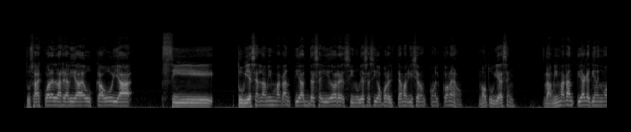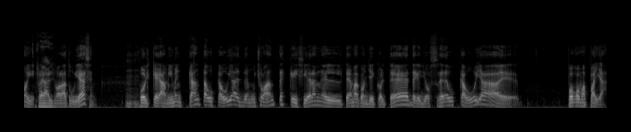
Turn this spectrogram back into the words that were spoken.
¿Tú sabes cuál es la realidad de Buscabulla? Si tuviesen la misma cantidad de seguidores, si no hubiese sido por el tema que hicieron con el conejo, no tuviesen la misma cantidad que tienen hoy, Real. no la tuviesen. Porque a mí me encanta Buscabulla desde mucho antes que hicieran el tema con Jay Cortez, de que yo sé de Buscabulla eh, poco más para allá.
